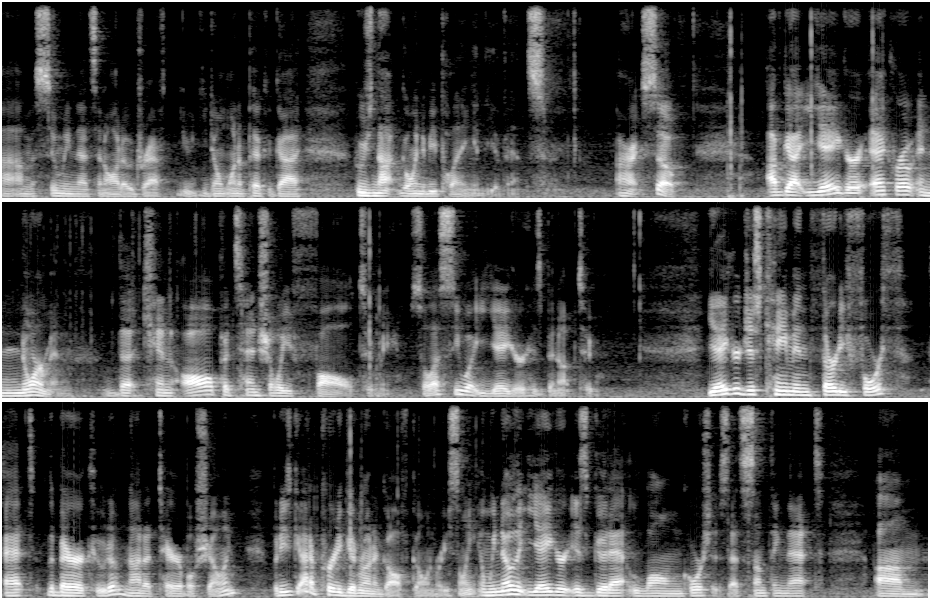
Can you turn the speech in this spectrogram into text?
I'm assuming that's an auto draft. You, you don't want to pick a guy who's not going to be playing in the events. All right, so I've got Jaeger, Eckroat, and Norrman that can all potentially fall to me. So let's see what Jaeger has been up to. Jaeger just came in 34th at the Barracuda, not a terrible showing but he's got a pretty good run of golf going recently. And we know that Jaeger is good at long courses. That's something that um,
